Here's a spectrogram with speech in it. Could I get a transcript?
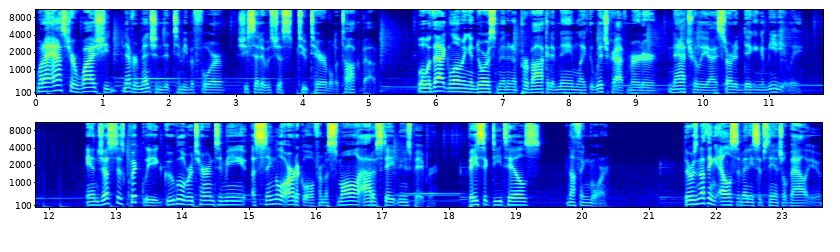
When I asked her why she'd never mentioned it to me before, she said it was just too terrible to talk about. Well, with that glowing endorsement and a provocative name like the witchcraft murder, naturally I started digging immediately. And just as quickly, Google returned to me a single article from a small out of state newspaper. Basic details, nothing more. There was nothing else of any substantial value.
